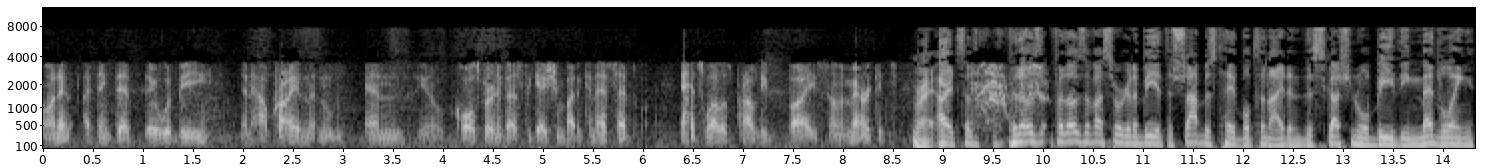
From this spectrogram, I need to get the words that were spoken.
on it, I think that there would be an outcry and, and, and you know calls for an investigation by the Knesset as well as probably by some Americans. Right. All right. So for those for those of us who are going to be at the Shabbos table tonight, and the discussion will be the meddling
